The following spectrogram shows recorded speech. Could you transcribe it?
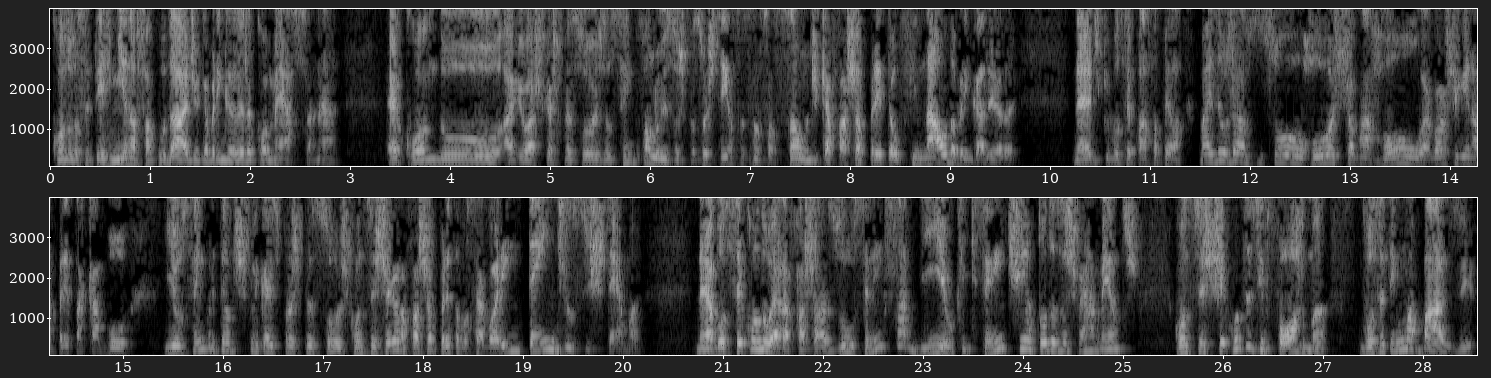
quando você termina a faculdade é que a brincadeira começa, né? É quando eu acho que as pessoas, eu sempre falo isso, as pessoas têm essa sensação de que a faixa preta é o final da brincadeira, né? De que você passa pela, mas eu já sou roxa, marrom, agora cheguei na preta, acabou. E eu sempre tento explicar isso para as pessoas. Quando você chega na faixa preta, você agora entende o sistema. Né? Você, quando era faixa azul, você nem sabia o que, você nem tinha todas as ferramentas. Quando você, che... quando você se forma, você tem uma base.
